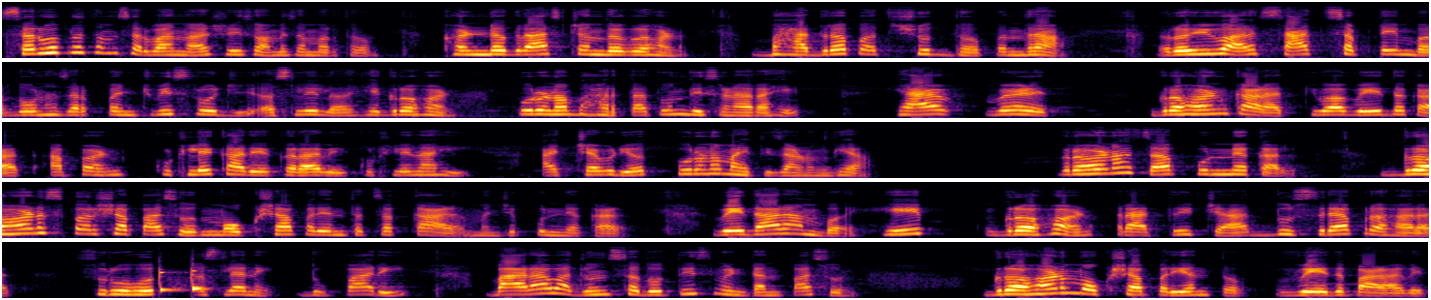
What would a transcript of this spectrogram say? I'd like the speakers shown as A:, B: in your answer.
A: सर्वप्रथम सर्वांना श्री स्वामी समर्थ. खंडग्रास चंद्रग्रहण. भाद्रपद शुद्ध पंधरा. रविवार सात सप्टेंबर दोन हजार पंचवीस रोजी असलेलं हे ग्रहण पूर्ण भारतातून दिसणार आहे. ह्या वेळेत ग्रहण काळात किंवा वेद काळात आपण कुठले कार्य करावे कुठले नाही आजच्या व्हिडिओत पूर्ण माहिती जाणून घ्या. ग्रहणाचा पुण्यकाल. ग्रहण स्पर्शापासून मोक्षापर्यंतचा काळ म्हणजे पुण्यकाळ. वेदारंभ हे ग्रहण रात्रीच्या दुसऱ्या प्रहारात सुरू होत असल्याने दुपारी बारा वाजून सदोतीस मिनिटांपासून ग्रहण मोक्षापर्यंत वेद पाळावेत.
